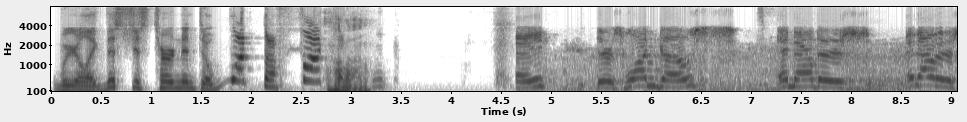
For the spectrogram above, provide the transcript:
where you're like, this just turned into what the fuck? hold on Hey, there's one ghost, and now there's and now there's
